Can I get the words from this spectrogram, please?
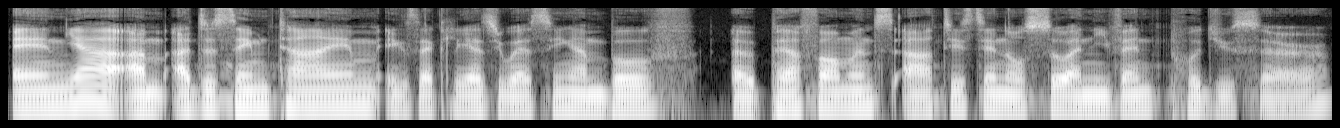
And yeah, I'm at the same time, exactly as you were saying, I'm both a performance artist and also an event producer.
